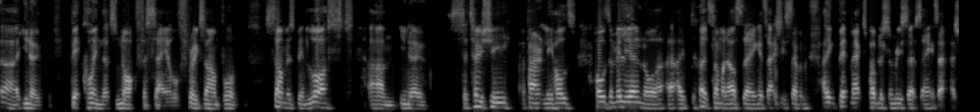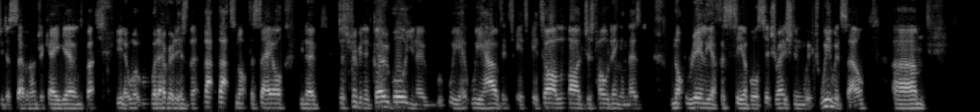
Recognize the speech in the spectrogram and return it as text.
uh, you know bitcoin that's not for sale. For example some has been lost. Um, you know Satoshi apparently holds holds a million, or I, have heard someone else saying it's actually seven. I think BitMEX published some research saying it's actually just 700k he owns. But you know, whatever it is, that, that that's not for sale. You know, distributed global. You know, we we have it's it's it's our largest holding, and there's not really a foreseeable situation in which we would sell. Um,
